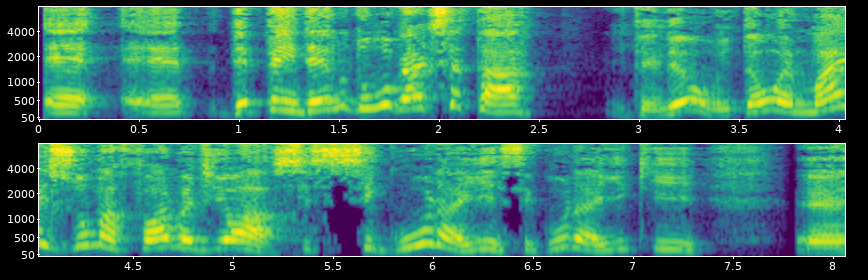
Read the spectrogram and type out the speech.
é, é, dependendo do lugar que você está. Entendeu? Então é mais uma forma de, ó, se segura aí, segura aí que é,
